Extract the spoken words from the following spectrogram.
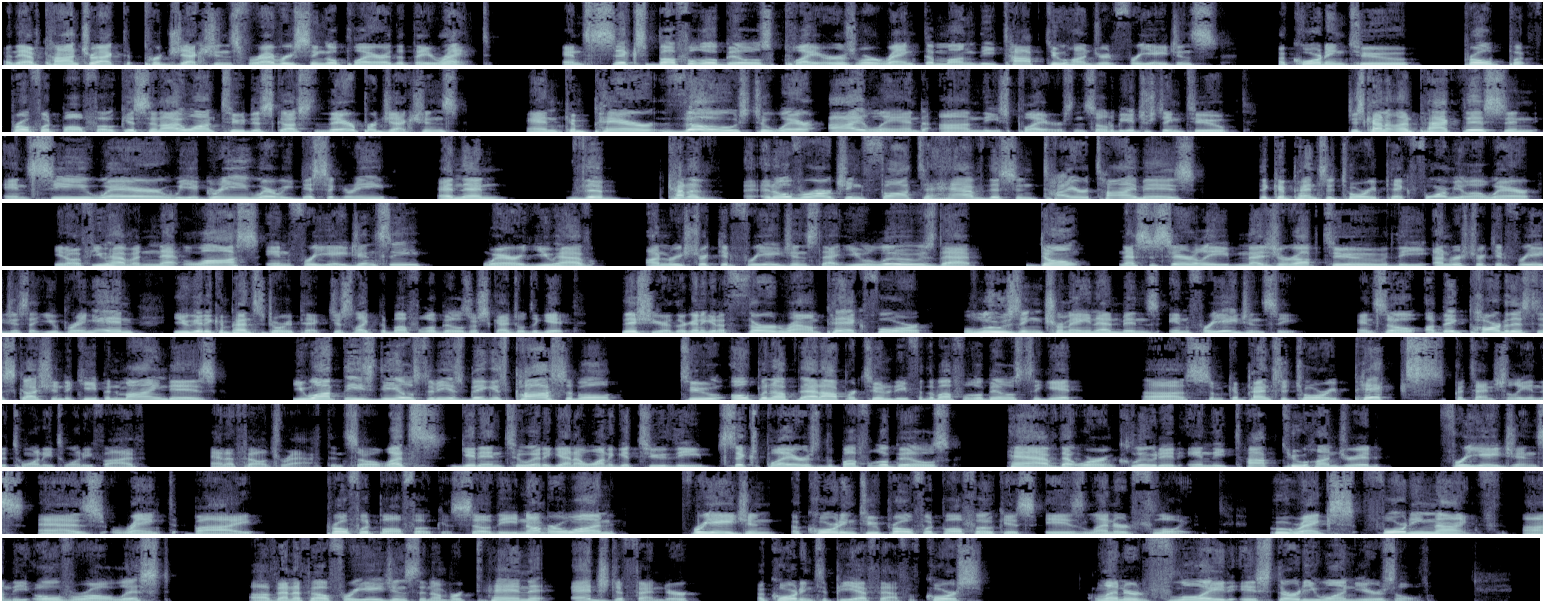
and they have contract projections for every single player that they ranked. And six Buffalo Bills players were ranked among the top 200 free agents, according to Pro, Pro Football Focus. And I want to discuss their projections and compare those to where I land on these players. And so it'll be interesting to just kind of unpack this and, and see where we agree, where we disagree. And then the kind of an overarching thought to have this entire time is the compensatory pick formula where, you know, if you have a net loss in free agency, where you have unrestricted free agents that you lose that don't necessarily measure up to the unrestricted free agents that you bring in, you get a compensatory pick, just like the Buffalo Bills are scheduled to get this year. They're going to get a third round pick for losing Tremaine Edmonds in free agency. And so, a big part of this discussion to keep in mind is you want these deals to be as big as possible to open up that opportunity for the Buffalo Bills to get uh, some compensatory picks potentially in the 2025 NFL draft. And so let's get into it again. I want to get to the six players the Buffalo Bills have that were included in the top 200 free agents as ranked by Pro Football Focus. So the number one free agent, according to Pro Football Focus, is Leonard Floyd, who ranks 49th on the overall list of NFL free agents, the number 10 edge defender, according to PFF. Of course, Leonard Floyd is 31 years old.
